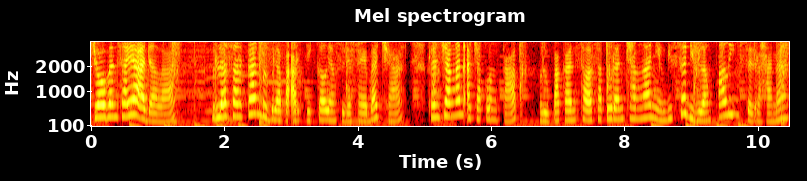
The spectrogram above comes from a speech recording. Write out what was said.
Jawaban saya adalah, Berdasarkan beberapa artikel yang sudah saya baca, rancangan acak lengkap merupakan salah satu rancangan yang bisa dibilang paling sederhana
